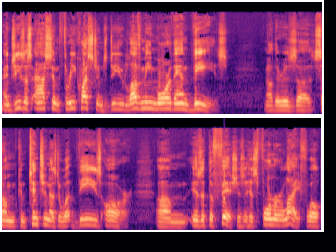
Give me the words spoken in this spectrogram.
And Jesus asks him three questions Do you love me more than these? Now, there is uh, some contention as to what these are. Um, is it the fish? Is it his former life? Well,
